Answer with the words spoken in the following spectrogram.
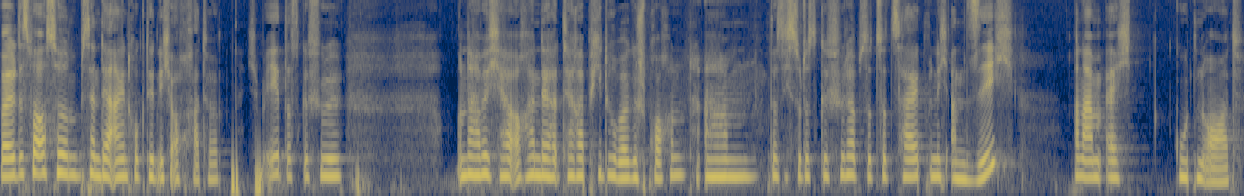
Weil das war auch so ein bisschen der Eindruck, den ich auch hatte. Ich habe eh das Gefühl, und da habe ich ja auch in der Therapie drüber gesprochen, ähm, dass ich so das Gefühl habe, so zur Zeit bin ich an sich an einem echt guten Ort.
